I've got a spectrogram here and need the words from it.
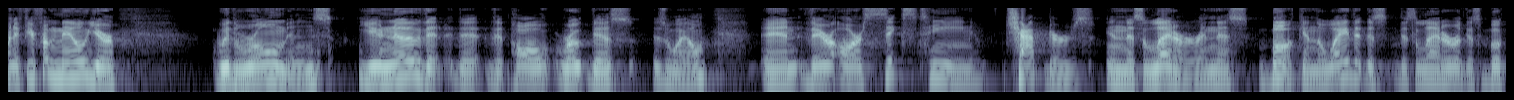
And if you're familiar with Romans, you know that, that, that Paul wrote this as well. And there are 16 chapters in this letter, in this book. And the way that this, this letter or this book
